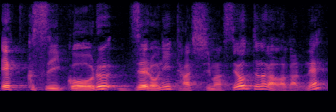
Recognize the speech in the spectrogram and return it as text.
x イコール0に達しますよっていうのが分かるね。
